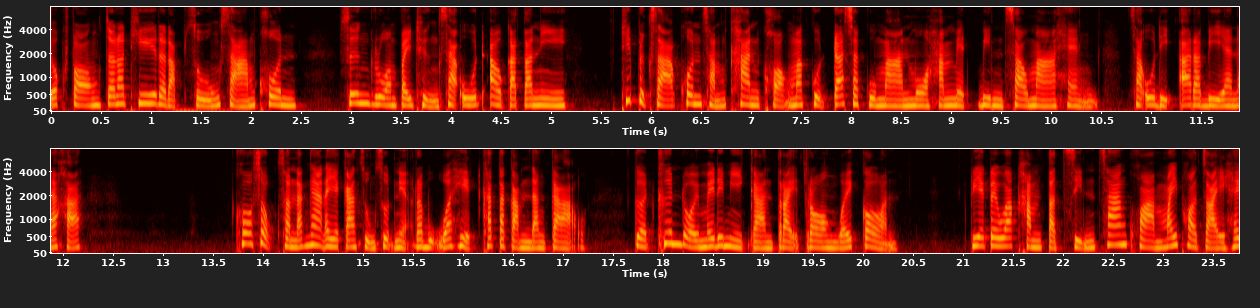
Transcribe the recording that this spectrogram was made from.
ยกฟ้องเจ้าหน้าที่ระดับสูง 3 คน ซึ่งรวมไปถึงซาอุดอัลกาตานี ที่ปรึกษาคนสำคัญของมกุฎราชกุมารโมฮัมเหม็ดบินซาลมาแห่งซาอุดิอาระเบียนะคะ โฆษกสำนักงานอายการสูงสุดเนี่ยระบุว่าเหตุฆาตกรรมดังกล่าว เกิดขึ้นโดยไม่ได้มีการไตร่ตรองไว้ก่อน เรียกได้ว่าคำตัดสินสร้างความไม่พอใจให้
